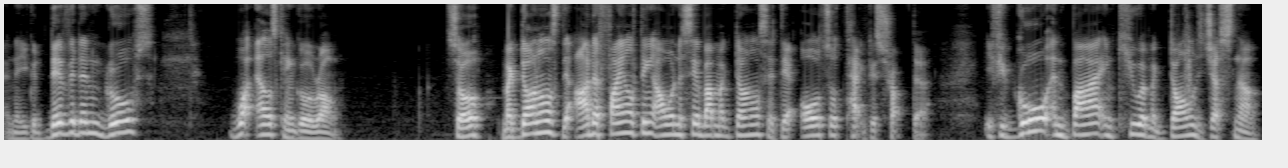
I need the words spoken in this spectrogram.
and then you got dividend growth, what else can go wrong? So McDonald's, the other final thing I want to say about McDonald's is they're also tech disruptor. If you go and buy and queue at McDonald's just now,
